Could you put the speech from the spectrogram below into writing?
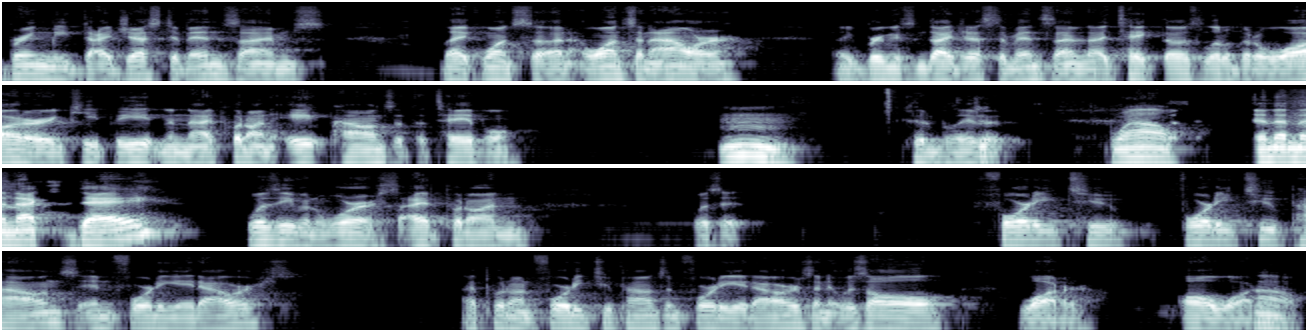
bring me digestive enzymes like once a, once an hour. Like bring me some digestive enzymes. I'd take those a little bit of water and keep eating, and I put on eight pounds at the table. Mm. Couldn't believe it. Wow. And then the next day was even worse. I had put on, was it 42, 42 pounds in 48 hours? I put on 42 pounds in 48 hours, and it was all water, all water. Wow.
